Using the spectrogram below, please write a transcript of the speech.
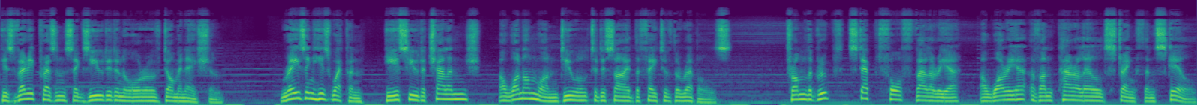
his very presence exuded an aura of domination. Raising his weapon, he issued a challenge, a one-on-one duel to decide the fate of the rebels. From the group stepped forth Valeria, a warrior of unparalleled strength and skill,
